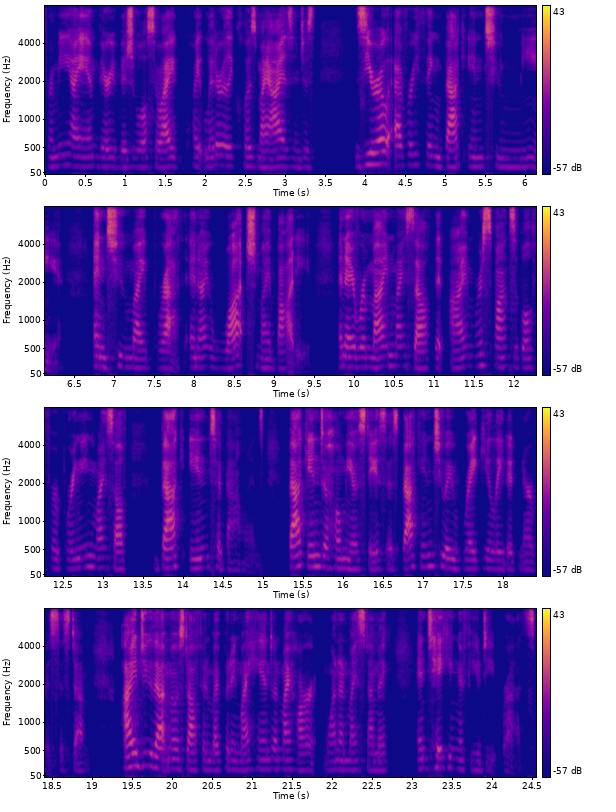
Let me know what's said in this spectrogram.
for me, I am very visual, so I quite literally close my eyes and just zero everything back into me and to my breath. And I watch my body and I remind myself that I'm responsible for bringing myself back into balance, back into homeostasis, back into a regulated nervous system. I do that most often by putting my hand on my heart, one on my stomach, and taking a few deep breaths,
